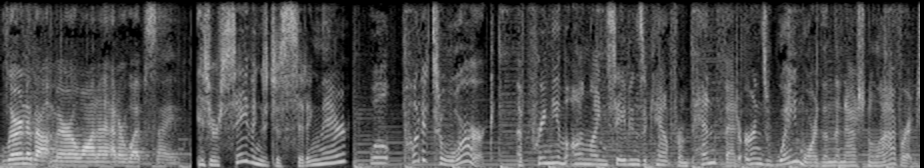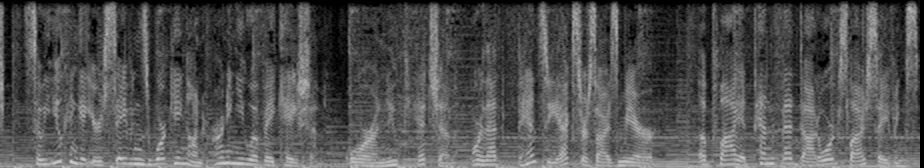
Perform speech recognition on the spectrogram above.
Learn about marijuana at our website. Is your savings just sitting there? Well, put it to work. A premium online savings account from PenFed earns way more than the national average, so you can get your savings working on earning you a vacation, or a new kitchen, or that fancy exercise mirror. Apply at PenFed.org/savings.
